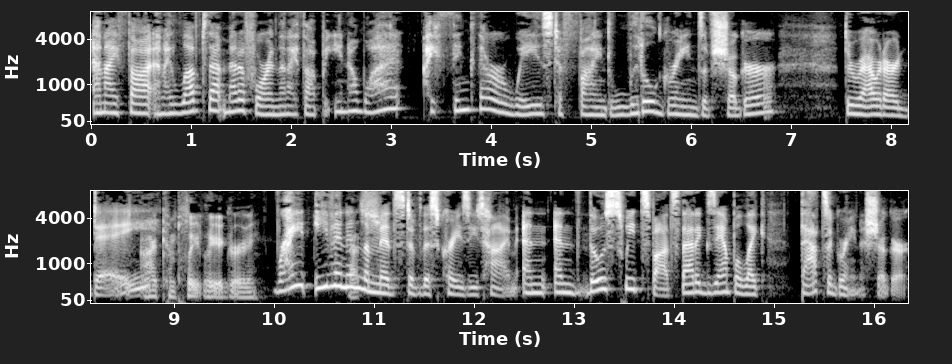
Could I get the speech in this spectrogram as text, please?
And I thought, and I loved that metaphor. And then I thought, but you know what? I think there are ways to find little grains of sugar throughout our day. I completely agree. Right? Even yes. in the midst of this crazy time. And and those sweet spots, that example, like that's a grain of sugar.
